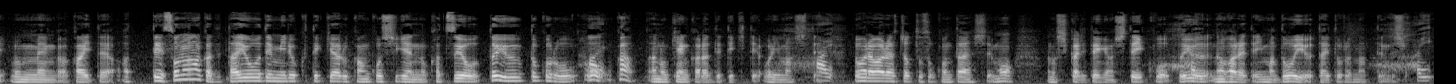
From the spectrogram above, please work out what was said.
い文面が書いてあって、その中で多様で魅力的ある観光資源の活用というところを、はい。が、あの、県から出てきておりまして、はい。我々はちょっとそこに対しても、あの、しっかり提言をしていこうという流れで、今どういうタイトルになってるんでしょはい、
